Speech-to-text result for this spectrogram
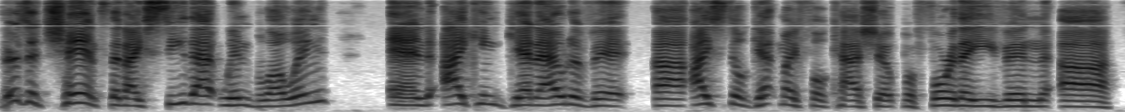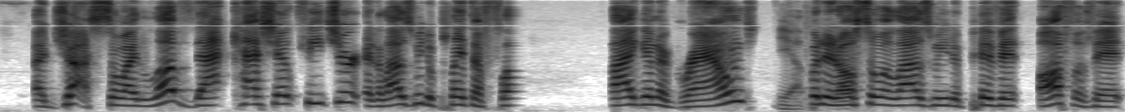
there's a chance that I see that wind blowing and I can get out of it. Uh, I still get my full cash out before they even uh, adjust. So I love that cash out feature. It allows me to plant a flag in the ground, yeah. but it also allows me to pivot off of it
